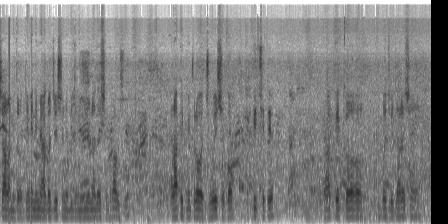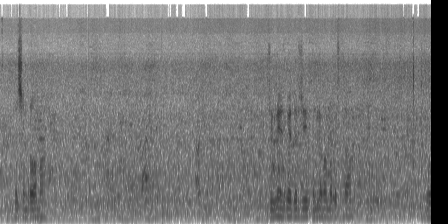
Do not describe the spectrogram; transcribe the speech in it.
ચાલો મિત્રો, ધીમે ધીમે આગળ જઈશું અને બીજા મંદિરના દર્શન કરાવીશું. ટ્રાફિક મિત્રો જોઈ શકો કેટલી છે તે. ટ્રાફિક ખૂબ જ વધારે છે દર્શન કરવામાં. જિગ્નેશભાઈ દરજી તમને પણ મગજ તો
